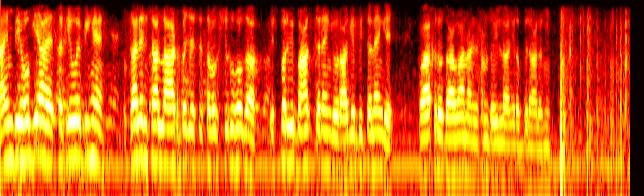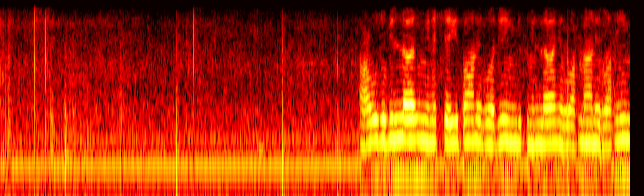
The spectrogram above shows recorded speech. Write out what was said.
ٹائم بھی ہو گیا ہے، تھکے ہوئے بھی ہیں، تو کل انشاءاللہ شاء آٹھ بجے سے سبق شروع ہوگا۔ اس پر بھی بات کریں گے اور آگے بھی چلیں گے۔ تو آخر دعوانا الحمد للہ رب العالمین۔ اعوذ باللہ من الشیطان الرجیم۔ بسم اللہ الرحمن الرحیم۔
